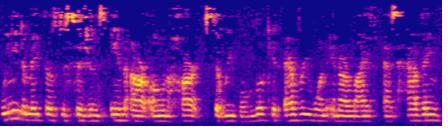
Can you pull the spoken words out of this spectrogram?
we need to make those decisions in our own hearts that we will look at everyone in our life as having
